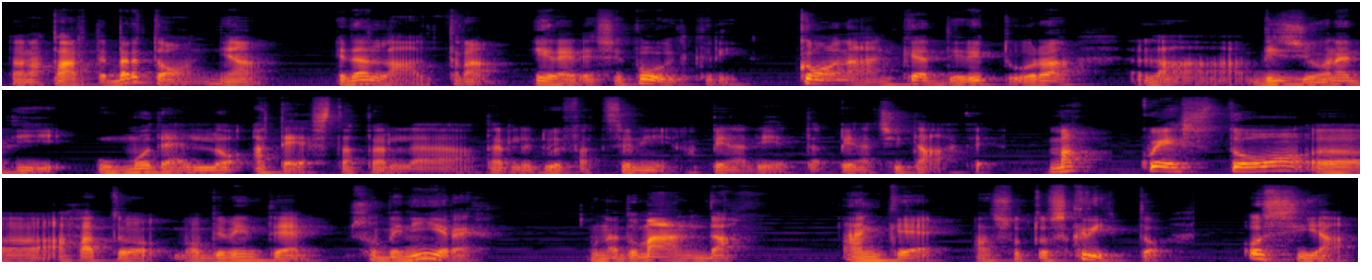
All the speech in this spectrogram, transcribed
Da una parte Bretonia e dall'altra i Re dei Sepolcri, con anche addirittura la visione di un modello a testa per le, per le due fazioni appena dette, appena citate. Ma questo eh, ha fatto ovviamente sovvenire una domanda anche al sottoscritto, ossia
